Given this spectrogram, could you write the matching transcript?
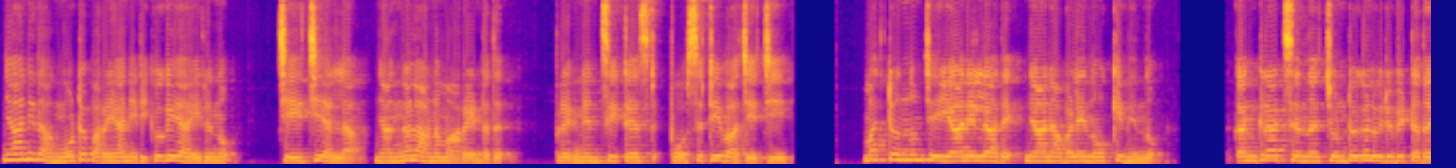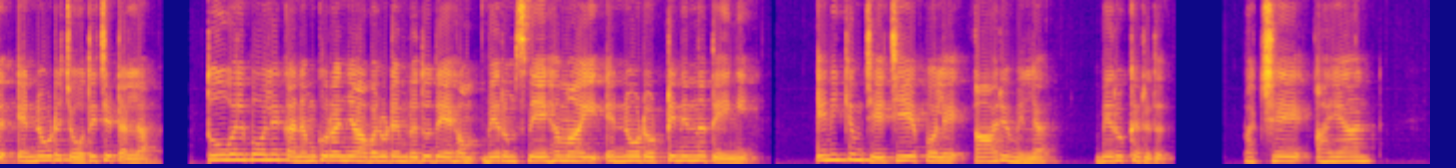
ഞാനിത് അങ്ങോട്ട് പറയാനിരിക്കുകയായിരുന്നു. ചേച്ചിയല്ല ഞങ്ങളാണ് മാറേണ്ടത്. പ്രഗ്നൻസി ടെസ്റ്റ് പോസിറ്റീവാ ചേച്ചി. മറ്റൊന്നും ചെയ്യാനില്ലാതെ ഞാൻ അവളെ നോക്കി നിന്നു. കൺഗ്രാറ്റ്സ് എന്ന് ചുണ്ടുകൾ ഉരുവിട്ടത് എന്നോട് ചോദിച്ചിട്ടല്ല. തൂവൽ പോലെ കനം കുറഞ്ഞ അവളുടെ മൃതദേഹം വെറും സ്നേഹമായി എന്നോടൊട്ടിനിന്ന് തേങ്ങി. എനിക്കും ചേച്ചിയെപ്പോലെ ആരുമില്ല. വെറുക്കരുത്. പക്ഷേ അയാൻ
